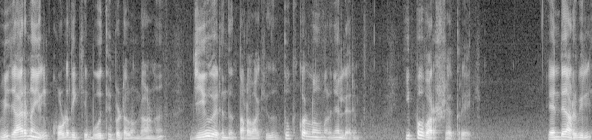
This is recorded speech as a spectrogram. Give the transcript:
വിചാരണയിൽ കോടതിക്ക് ബോധ്യപ്പെട്ടതുകൊണ്ടാണ് ജീവപര്യന്തം തടവാക്കിയത്. തൂക്കിക്കൊള്ളണമെന്ന് പറഞ്ഞ എല്ലാവരും ഇപ്പോൾ വർഷം എത്രയായി? എന്റെ അറിവിൽ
